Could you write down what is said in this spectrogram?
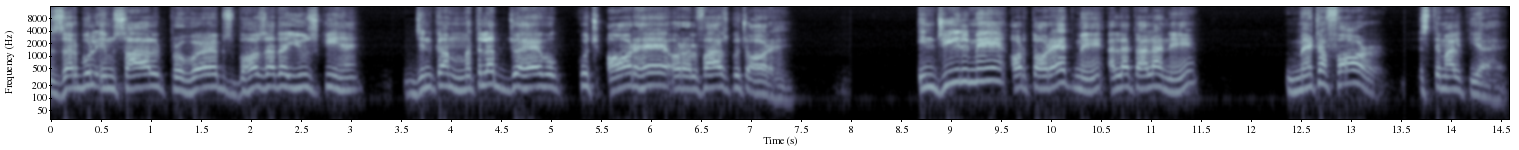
ضرب الامسال پرووربس بہت زیادہ یوز کی ہیں جن کا مطلب جو ہے وہ کچھ اور ہے اور الفاظ کچھ اور ہیں۔ انجیل میں اور توریت میں اللہ تعالیٰ نے میٹافور استعمال کیا ہے۔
